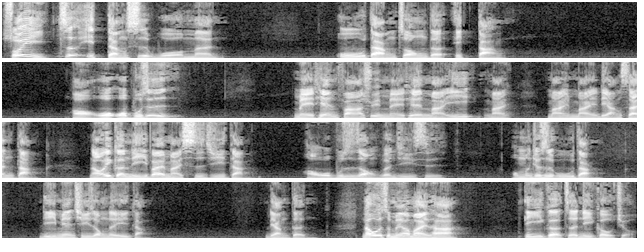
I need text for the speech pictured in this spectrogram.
所以这一档是我们五档中的一档。哦，我我不是每天发讯，每天买一买买买两三档，然后一个礼拜买十几档。好，我不是这种分析师，我们就是五档。里面其中的一档亮灯，那为什么要买它？第一个整理够久，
